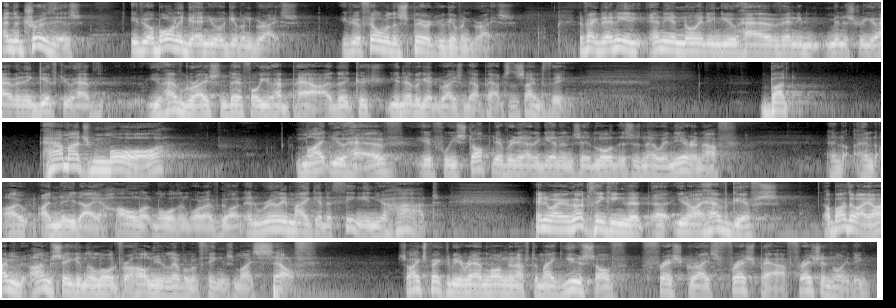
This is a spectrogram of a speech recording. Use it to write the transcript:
And the truth is, If you're born again, you are given grace. If you're filled with the Spirit, you're given grace. In fact, any, any anointing you have, any ministry you have, any gift you have, you have grace and therefore you have power because you never get grace without power. It's the same thing. But how much more might you have if we stopped every now and again and said, Lord, this is nowhere near enough, and, and I, I need a whole lot more than what I've got, and really make it a thing in your heart? Anyway, I got thinking that, uh, you know, I have gifts. Oh, by the way, I'm, I'm seeking the Lord for a whole new level of things myself. So I expect to be around long enough to make use of fresh grace, fresh power, fresh anointing.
